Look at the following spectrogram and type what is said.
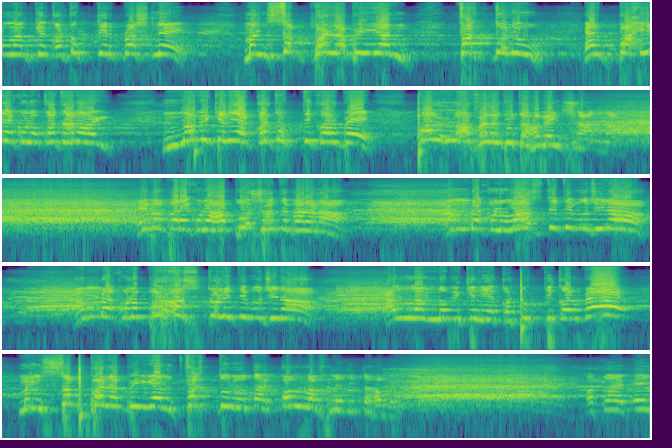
সাল্লামকে কটুক্তির প্রশ্নে, মান সাব্বা নবিয়ান ফাকতুলু, এর বাইরে কোনো কথা নয়। নবীকে নিয়ে কটুক্তি করবে, পল্লা ফেলে দিতে হবে ইনশাআল্লাহ। এ ব্যাপারে কোনো আপোষ হতে পারে না। আমরা কোনো রাজনীতি বুঝি না। আমরা কোনো পররাষ্ট্রনীতি বুঝি না। আল্লাহ নবীকে নিয়ে কটুক্তি করবে মান সাব্বা নবিয়ান ফাকতুলু তার কল্লা ফেলে দিতে হবে। অতএব এই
